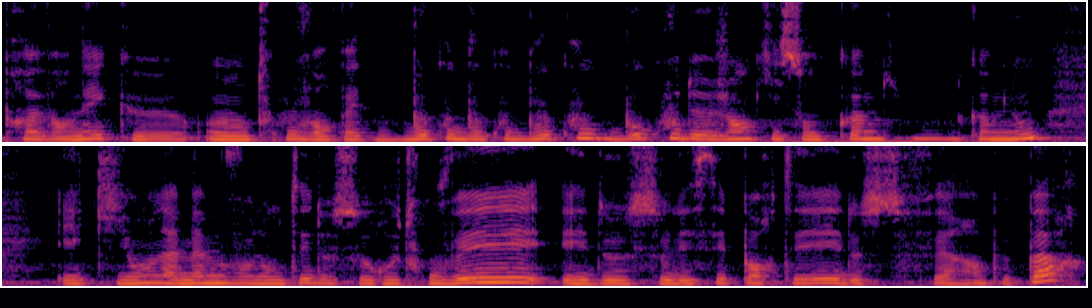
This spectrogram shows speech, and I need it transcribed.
preuve en est que on trouve en fait beaucoup, beaucoup, beaucoup, beaucoup de gens qui sont comme, comme nous et qui ont la même volonté de se retrouver et de se laisser porter et de se faire un peu peur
